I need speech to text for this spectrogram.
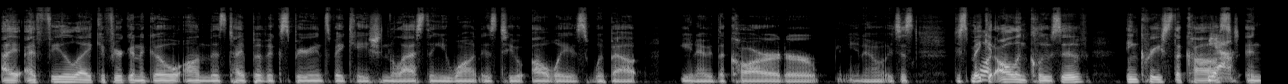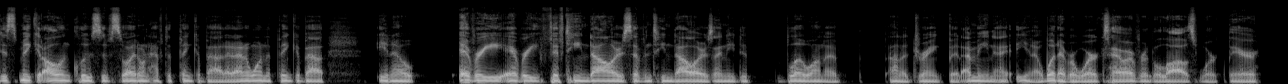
I, I feel like if you're going to go on this type of experience vacation, the last thing you want is to always whip out, you know, the card or you know, it's just just make it all inclusive, increase the cost, and just make it all inclusive, so I don't have to think about it. I don't want to think about, you know, every every fifteen dollars, seventeen dollars I need to blow on a on a drink. But I mean, I you know, whatever works, however the laws work there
